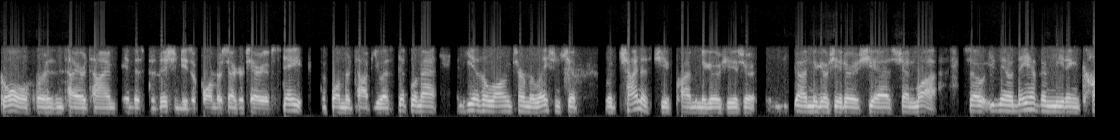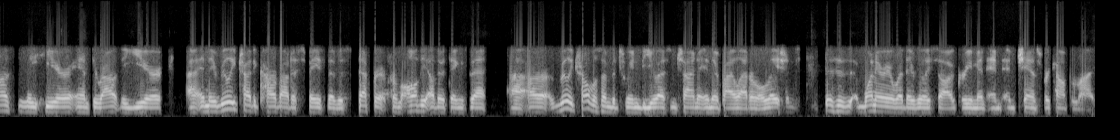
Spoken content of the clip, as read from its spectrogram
goal for his entire time in this position. He's a former Secretary of State, a former top U.S. diplomat, and he has a long term relationship with China's chief climate negotiator, uh, negotiator Xie Zhenhua. So, you know, they have been meeting constantly here and throughout the year, uh, and they really tried to carve out a space that was separate from all the other things that uh, are really troublesome between the U.S. and China in their bilateral relations. This is one area where they really saw agreement and, and chance for compromise.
